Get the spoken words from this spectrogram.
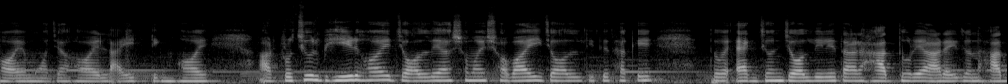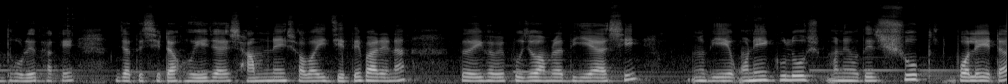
হয়, মজা হয় লাইটিং হয়, আর প্রচুর ভিড় হয়, জল দেওয়ার সময় সবাই জল দিতে থাকে। তো একজন জল দিলে তার হাত ধরে আর একজন হাত ধরে থাকে যাতে সেটা হয়ে যায়। সামনে সবাই যেতে পারে না। তো এইভাবে পুজো আমরা দিয়ে আসি। দিয়ে অনেকগুলো মানে ওদের স্যুপ বলে এটা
